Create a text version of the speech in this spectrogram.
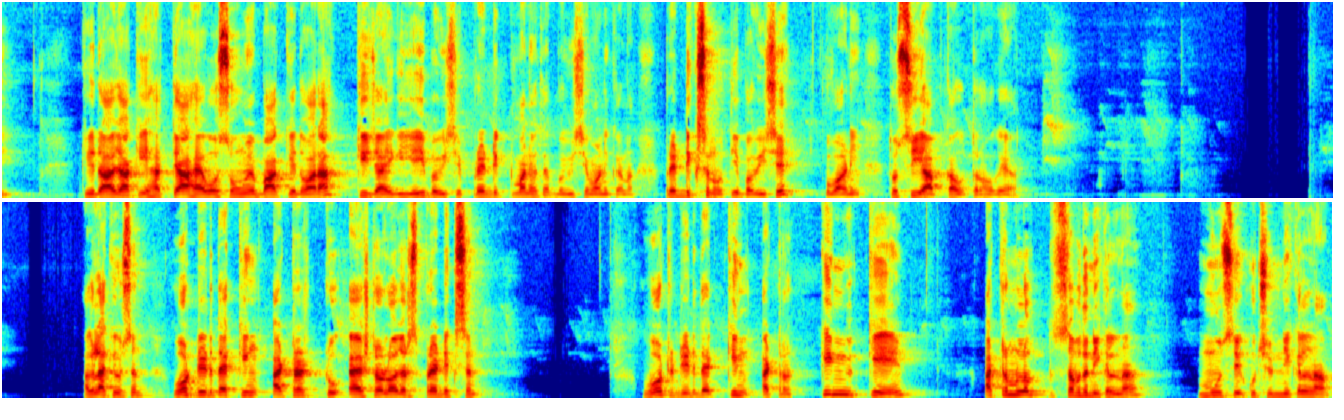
कि राजा की हत्या है, वो सौवें बाघ के द्वारा की जाएगी। यही भविष्य प्रेडिक्ट माने होता है, भविष्यवाणी करना। प्रेडिक्शन होती है भविष्यवाणी तो सी आपका उत्तर हो गया। अगला question what did the king utter to astrologer's prediction what did the king utter king के अटर मतलब शब्द निकलना, मुँह से कुछ निकलना।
